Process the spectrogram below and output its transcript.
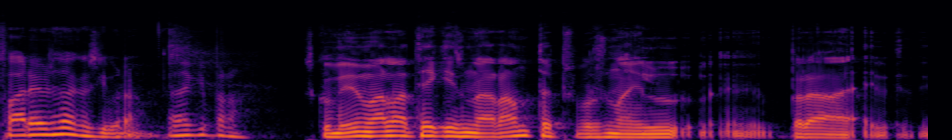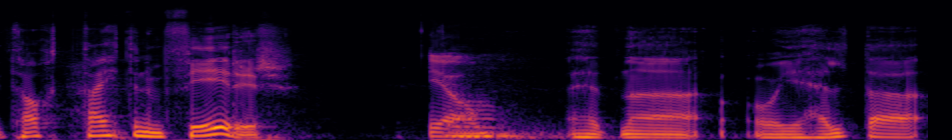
fara yfir það kannski bara. Eða ekki bara Sko við höfum alveg tekið svona roundups bara svona í, bara í þátt þættinum fyrir. Já, hérna, og ég held að,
